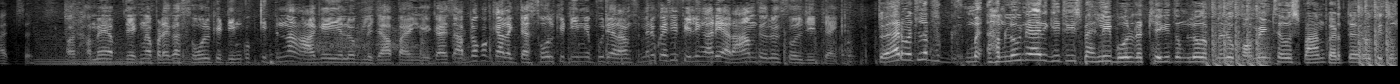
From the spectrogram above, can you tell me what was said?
अच्छा और हमें अब देखना पड़ेगा सोल की टीम को कितना आगे ये लोग ले जा पाएँगे। गैस आप लोग को क्या लगता है? सोल की टीम ये पूरी आराम से मेरे को ऐसी फीलिंग आ रही है आराम से लोग सोल जीत जाएँगे। तो यार मतलब हम लोग ने यार ये चीज़ पहले ही बोल रखी है कि तुम लोग अपना जो कमेंट्स है वो स्पैम करते रहो कि तुम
